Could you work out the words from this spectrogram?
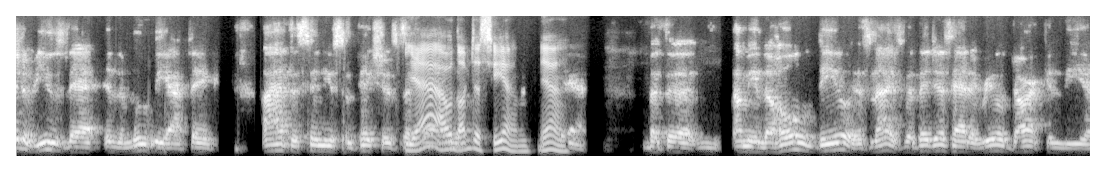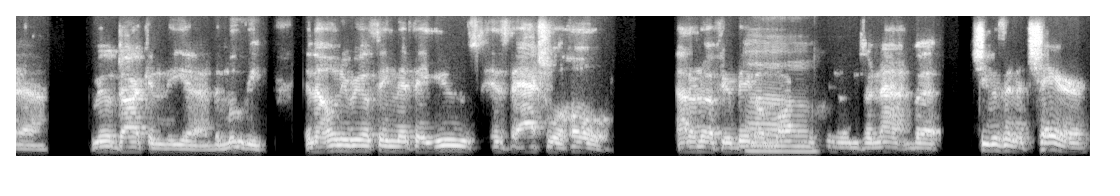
have used that in the movie. I think I have to send you some pictures. Yeah. I would love to see them. Yeah. But the I mean the whole deal is nice, but they just had it real dark in the uh, real dark in the uh, the movie, and the only real thing that they used is the actual hole. I don't know if you're big on Marvel Oh. films or not, but she was in a chair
